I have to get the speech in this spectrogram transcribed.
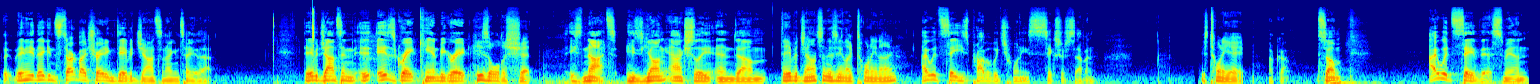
they need. They can start by trading David Johnson. I can tell you that. David Johnson i- is great. Can be great. He's old as shit. He's not. He's young actually, and um, David Johnson is he like twenty nine? I would say he's probably twenty six or seven. He's twenty eight. Okay. So I would say this, man.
